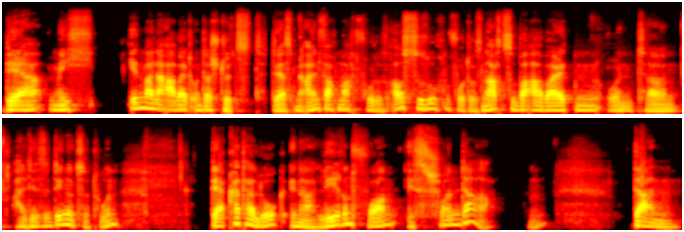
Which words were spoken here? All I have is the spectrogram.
der mich in meiner Arbeit unterstützt, der es mir einfach macht, Fotos auszusuchen, Fotos nachzubearbeiten und äh, all diese Dinge zu tun. Der Katalog in einer leeren Form ist schon da. Hm? Dann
